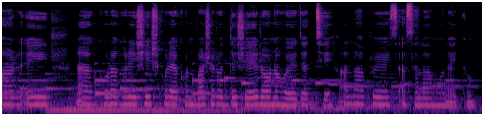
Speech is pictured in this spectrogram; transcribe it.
আর এই ঘোরাঘুরি শেষ করে এখন বাসার উদ্দেশ্যে রওনা হয়ে যাচ্ছি। আল্লাহ হাফেজ, আসসালামু আলাইকুম।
